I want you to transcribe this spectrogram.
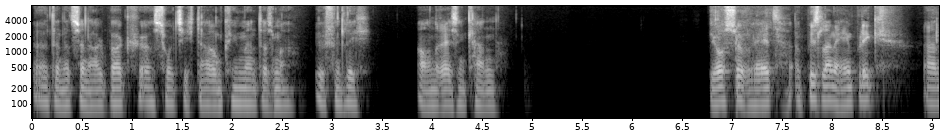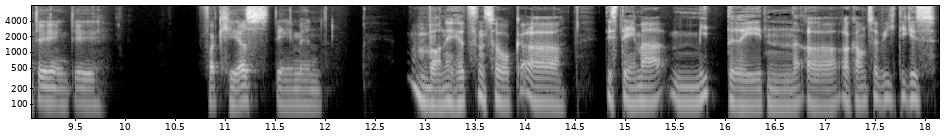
Äh, der Nationalpark äh, soll sich darum kümmern, dass man öffentlich anreisen kann. Ja, soweit. Ein bisschen ein Einblick an die, in die Verkehrsthemen. Wenn ich jetzt sage, äh, das Thema Mitreden, ein ganz wichtiges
